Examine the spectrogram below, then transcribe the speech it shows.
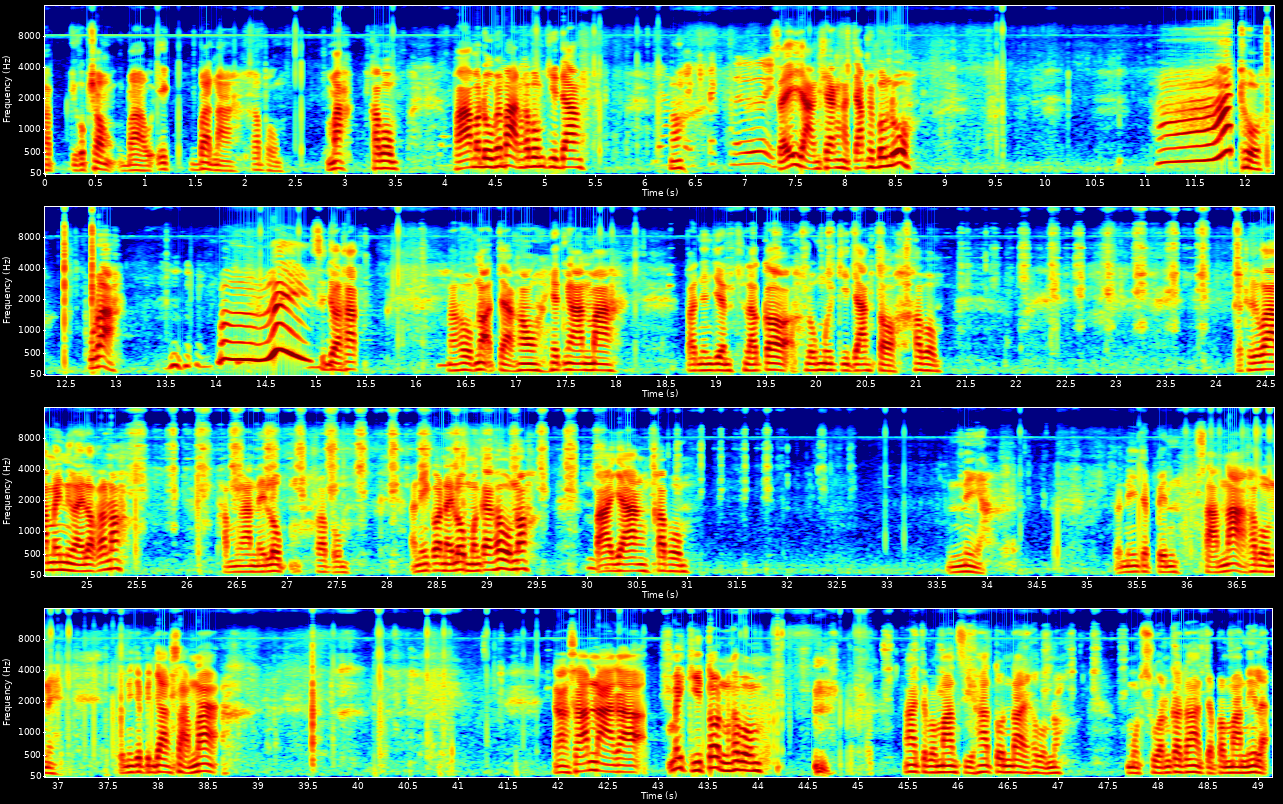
ครับ อยู่กับช่องบ่าวเอ็กบ้านนาครับผม มาครับผม พามาดูแม่บ้านครับผมกรีดยาง เนาะยางเป๊กๆเลยใส่ยางแข็งหาจับให้เบิ่งดูพาดโถพูดอะเบ้ยสุดยอดครับนะครับผมเนาะจากเราเฮ็ดงานมาตอนเย็นๆแล้วก็ลงมือกรีดยางต่อครับผม ก็ถือว่าไม่เหนื่อยหรอกครับเนาะทำงานในร่มครับผม อันนี้ก็ในร่มเหมือนกันครับผมเนาะ ปลายางครับผม เนี่ยตัวนี้จะเป็นสามหน้าครับผมนี่ตัวนี้จะเป็นยางสามหน้ายางสามหน้าก็ไม่กี่ต้นครับผม น่าจะประมาณสี่ห้าต้นได้ครับผมเนาะหมดสวนก็น่าจะประมาณนี้แหละ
